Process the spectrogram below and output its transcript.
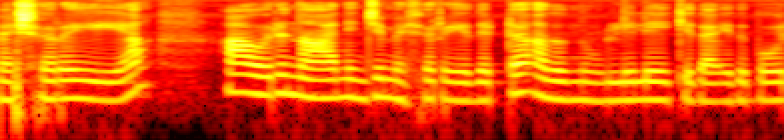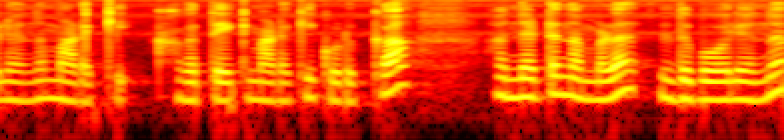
മെഷർ ചെയ്യുക. ആ ഒരു നാലിഞ്ച് മെഷർ ചെയ്തിട്ട് അതൊന്ന് ഉള്ളിലേക്ക് ഇതാ ഇതുപോലെ ഒന്ന് മടക്കി അകത്തേക്ക് മടക്കി കൊടുക്കുക. എന്നിട്ട് നമ്മൾ ഇതുപോലെ ഒന്ന്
